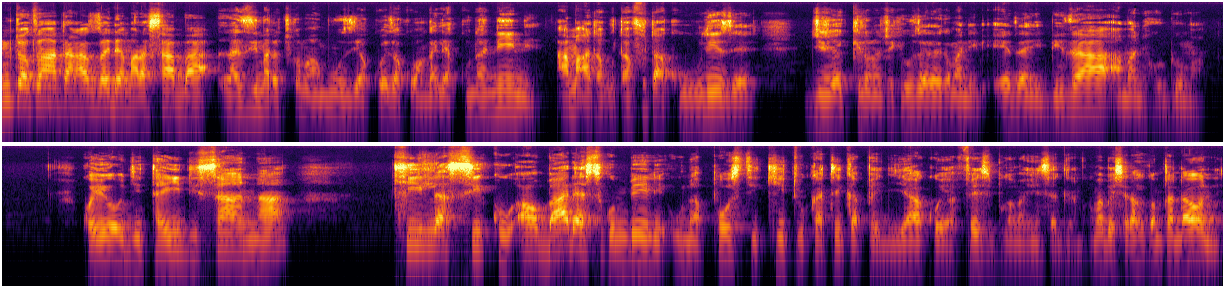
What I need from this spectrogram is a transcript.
mtu akutana na tangazo zaidi ya mara saba lazima atachukua maamuzi ya kuweza kuangalia kuna nini ama atakutafuta akuulize juu ya kile unachokiuza kama ni ni bidhaa ama ni huduma. Kwa hiyo jitahidi sana kila siku au baada ya siku mbili unaposti kitu katika peji yako ya facebook ama instagram. Kama biashara yako mtandaoni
